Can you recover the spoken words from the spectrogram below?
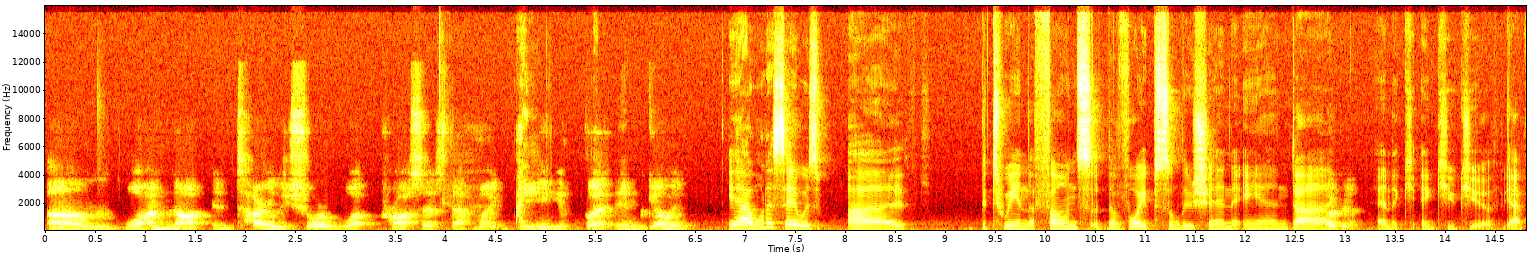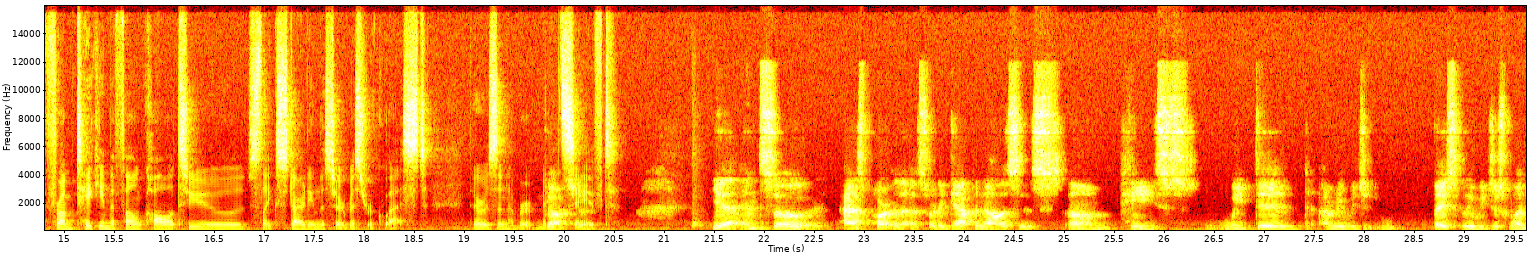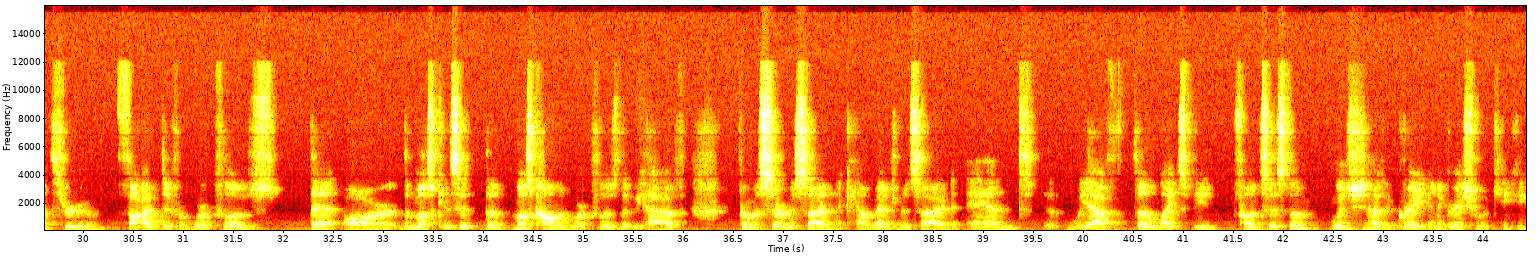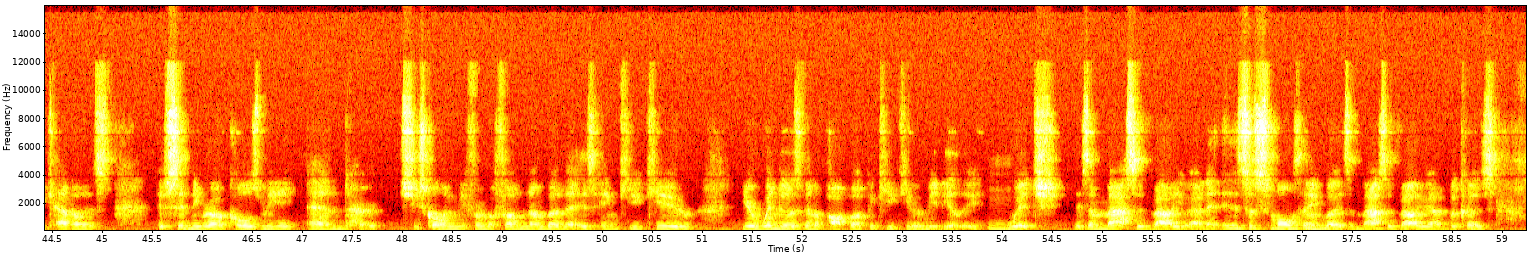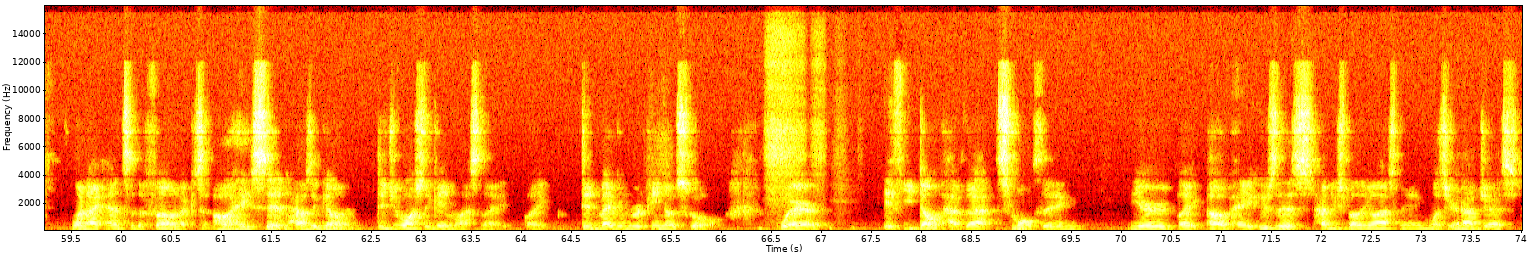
Um, well, I'm not entirely sure what process that might be, but in going, Yeah, I want to say it was uh, between the phones, the VoIP solution, and uh, okay, and the and QQ. Yeah, from taking the phone call to like starting the service request, there was a number of minutes Gotcha. saved. yeah, and so as part of that sort of gap analysis um, piece, we did. I mean, we just, basically we just went through five different workflows that are the most consist the most common workflows that we have from a service side and account management side and we have the lightspeed phone system which Mhm. has a great integration with QQ Catalyst if sydney rowe calls me and her she's calling me from a phone number that is in qq your window is going to pop up in qq immediately Mm. which is a massive value add it's a small thing but it's a massive value add because when I answer the phone, I can say, "Oh, hey Sid, how's it going? Did you watch the game last night? Like, did Megan Rapinoe school, Where if you don't have that small thing, you're like, "Oh, hey, who's this? How do you spell your last name? What's your address?"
